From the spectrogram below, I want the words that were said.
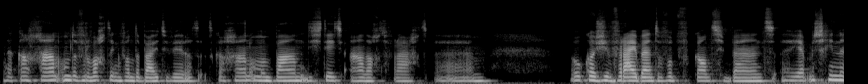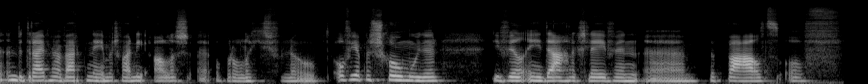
dat kan gaan om de verwachtingen van de buitenwereld. Het kan gaan om een baan die steeds aandacht vraagt. Um, ook als je vrij bent of op vakantie bent. Uh, je hebt misschien een bedrijf met werknemers waar niet alles uh, op rolletjes verloopt. Of je hebt een schoonmoeder die veel in je dagelijks leven uh, bepaalt. Of,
